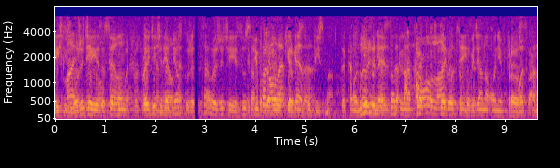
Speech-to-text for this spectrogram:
Jeśli złożycie je ze sobą, dojdziecie do wniosku, że całe życie Jezusa podlegało kierownictwu Pisma. On nigdy nie odstąpił na krok od od tego, co powiedziano o nim w proroctwach.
